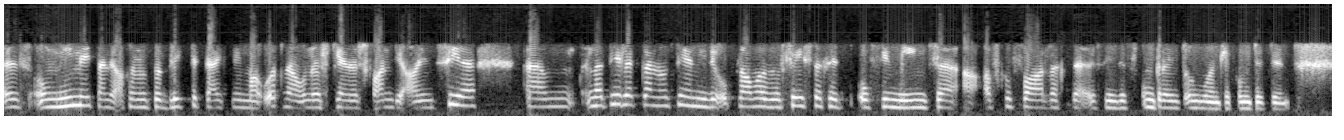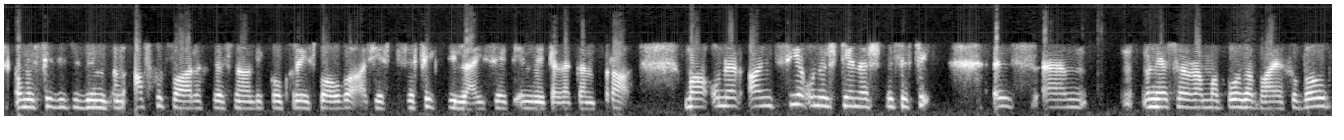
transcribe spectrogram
is om nie net na die algemene publiek te kyk nie, maar ook na ondersteuners van die ANC. Ehm um, natuurlik kan ons nie in hierdie opname bevestig het of die mense afgevaardigde is nie. Dit is omtrent onmoontlik om te doen. Om 'n studie te doen van afgevaardigdes na die kongres behalwe as jy spesifiek die lys het en met hulle kan praat. Maar onder ANC ondersteuners spesifiek is ehm um, meneer Ramaphosa baie gewild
